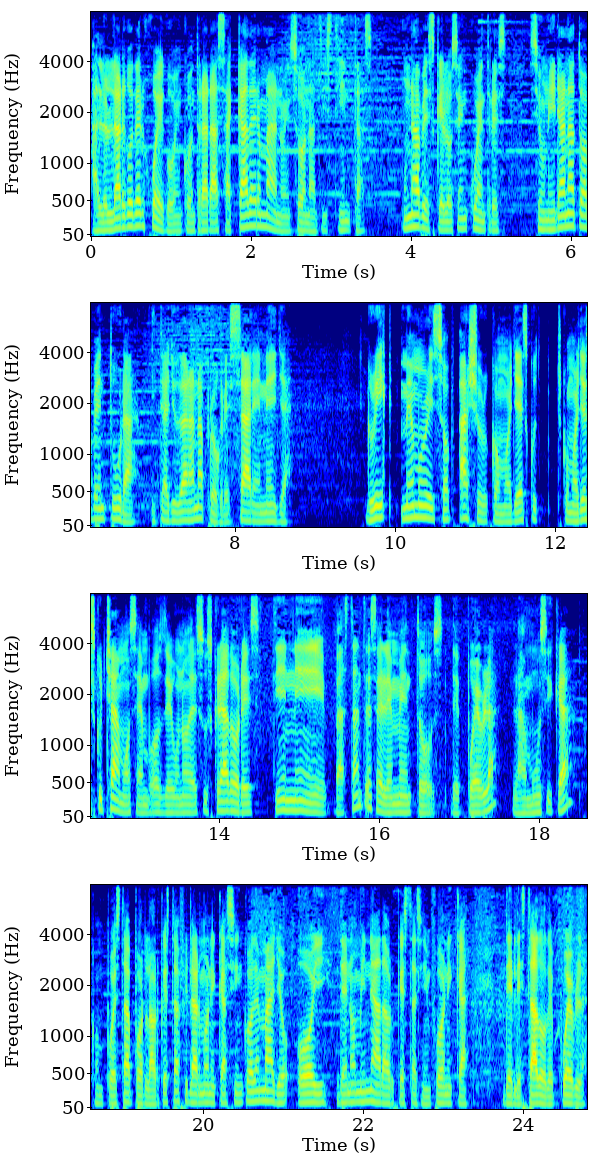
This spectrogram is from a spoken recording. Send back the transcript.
A lo largo del juego encontrarás a cada hermano en zonas distintas. Una vez que los encuentres, se unirán a tu aventura y te ayudarán a progresar en ella. Greek Memories of Ashur, como ya, escuchamos en voz de uno de sus creadores, tiene bastantes elementos de Puebla, la música, compuesta por la Orquesta Filarmónica 5 de Mayo, hoy denominada Orquesta Sinfónica del Estado de Puebla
